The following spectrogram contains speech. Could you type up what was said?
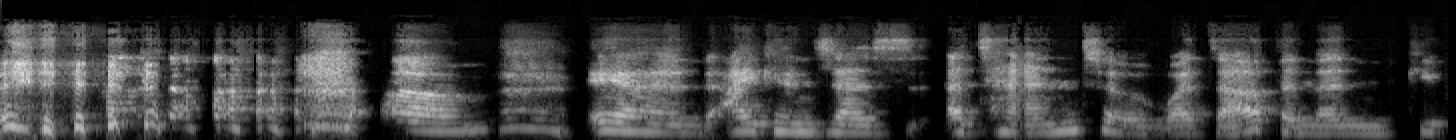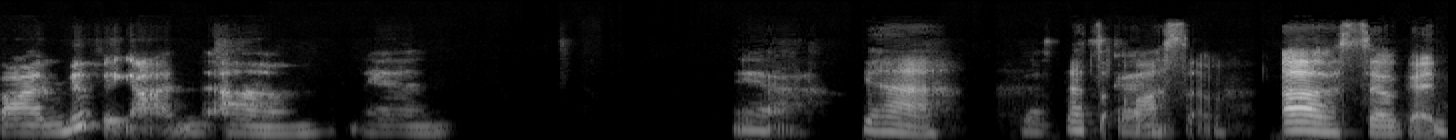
um, and I can just attend to what's up and then keep on moving on. Um, and yeah, yeah. that's That's awesome. Oh, so good.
